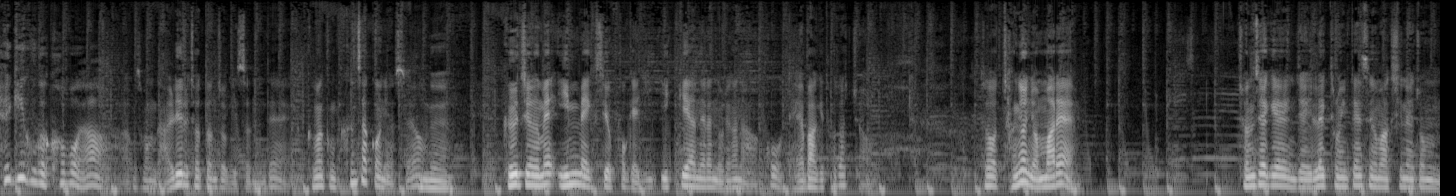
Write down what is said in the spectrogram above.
Peggy Gou가 커버야 하면서 막 난리를 쳤던 적이 있었는데 그만큼 큰 사건이었어요. 네. 그 즈음에 It Makes You Forget 이- 잊게 하는이라는 노래가 나왔고 대박이 터졌죠. 그래서 작년 연말에 전 세계 이제 electronic 댄스 음악 scene에 좀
